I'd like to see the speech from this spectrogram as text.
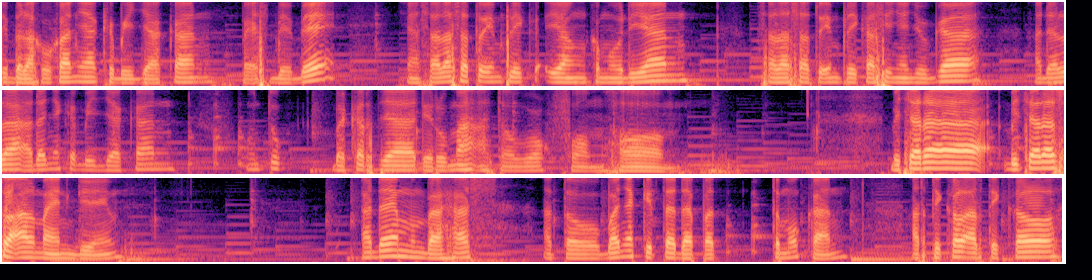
diberlakukannya kebijakan PSBB yang salah satu implik yang kemudian salah satu implikasinya juga adalah adanya kebijakan untuk bekerja di rumah atau work from home. Bicara bicara soal main game, ada yang membahas atau banyak kita dapat temukan artikel-artikel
